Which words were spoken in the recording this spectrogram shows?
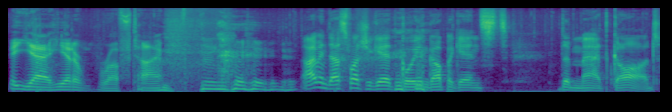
Yeah, he had a rough time. I mean, that's what you get going up against the Mad God.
